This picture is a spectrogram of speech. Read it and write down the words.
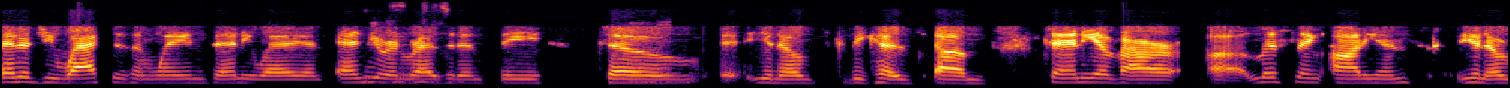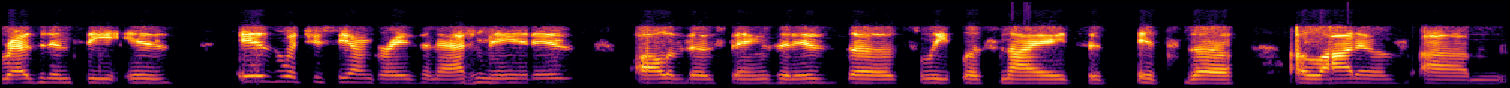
energy waxes and wanes anyway, and, and you're mm-hmm. in residency. So, mm-hmm. you know, because um, to any of our uh, listening audience, you know, residency is is what you see on Grey's Anatomy. It is all of those things. It is the sleepless nights. It's it's the a lot of um,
